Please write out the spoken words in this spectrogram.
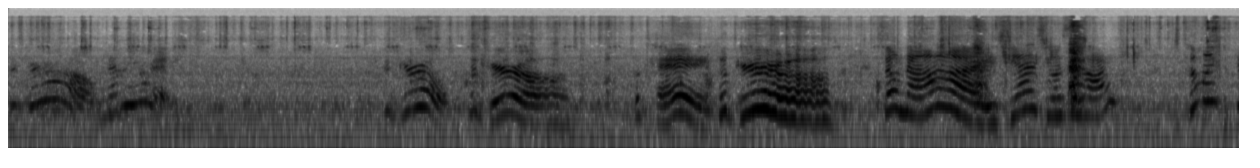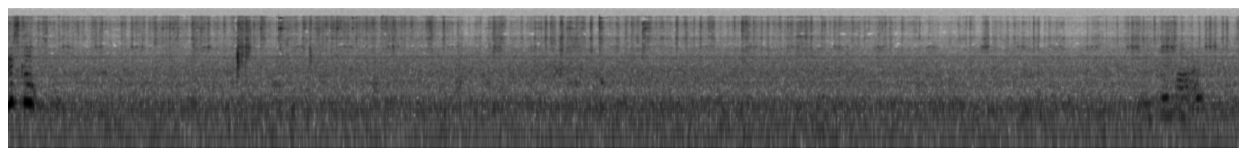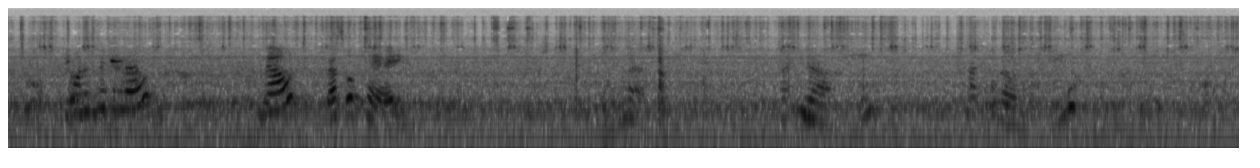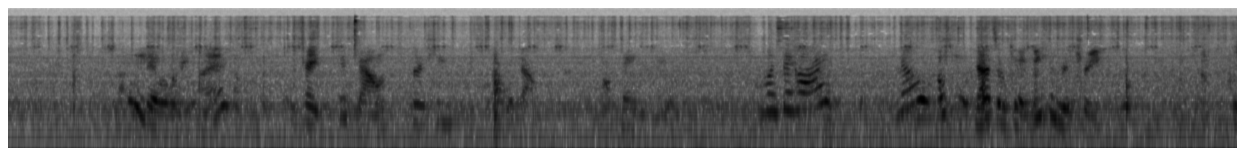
Good girl. Whenever you're ready. Good girl. Good girl. Okay. Good girl. So nice. Yes, you want to say hi? Come on, let's go. Say hi? You want to say no? No? That's okay. Yeah. I know. Hello, everyone. Okay, sit down. Hershey, sit down. Thank you. You want to say hi? No? Okay, that's okay. We can retreat.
